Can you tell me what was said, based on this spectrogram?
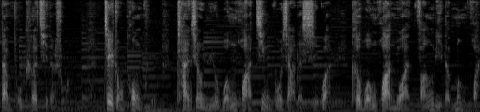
但不客气地说，这种痛苦产生于文化禁锢下的习惯和文化暖房里的梦幻。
